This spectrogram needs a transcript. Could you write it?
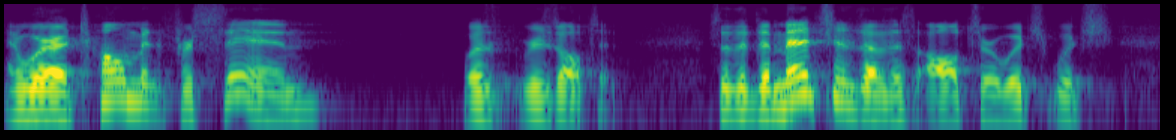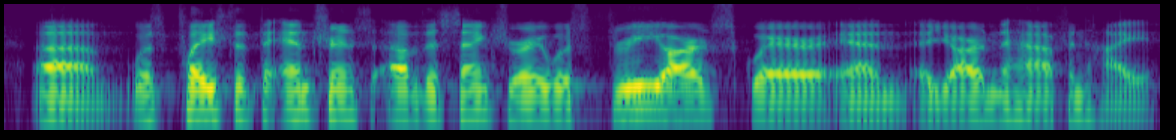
and where atonement for sin was resulted. So the dimensions of this altar, which which um, was placed at the entrance of the sanctuary, was three yards square and a yard and a half in height.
